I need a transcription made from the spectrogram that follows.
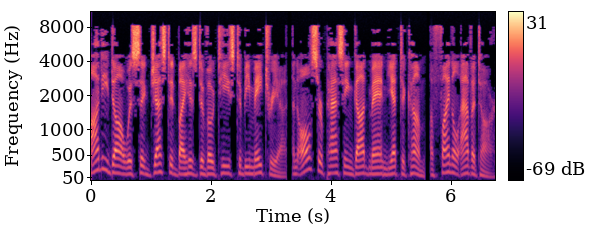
Adi Da was suggested by his devotees to be Maitreya, an all-surpassing God-man yet to come, a final avatar,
